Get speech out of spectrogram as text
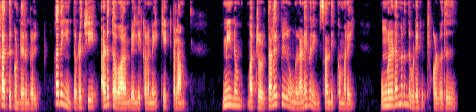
கத்துக்கொண்டிருங்கள் கதையின் தொடர்ச்சி அடுத்த வாரம் வெள்ளிக்கிழமை கேட்கலாம். மீண்டும் மற்றொரு தலைப்பில் உங்கள் அனைவரையும் சந்திக்கும் வரை உங்களிடமிருந்து விடைபெற்றுக் கொள்வது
